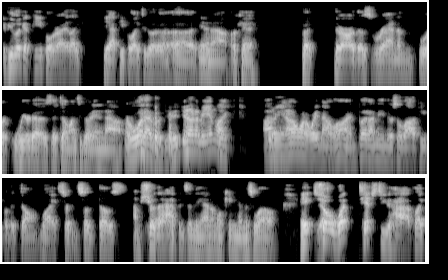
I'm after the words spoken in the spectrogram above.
if you look at people, right? Like yeah, people like to go to uh, In-N-Out, okay, but there are those random weirdos that don't like to go to In-N-Out or whatever, dude. You know what I mean? Like, I yeah. mean, I don't want to wait in that line, but I mean, there's a lot of people that don't like certain. So those, I'm sure yeah. that happens in the animal kingdom as well. Hey, so what tips do you have? Like,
